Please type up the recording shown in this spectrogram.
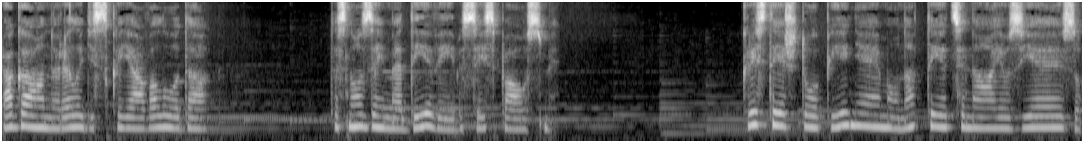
Pagānu reliģiskajā valodā tas nozīmē dievības izpausmi. Kristieši to pieņēma un attiecināja uz Jēzu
